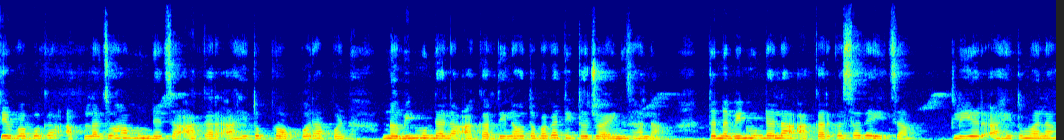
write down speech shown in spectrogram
तेव्हा बघा आपला जो हा मुंड्याचा आकार आहे तो प्रॉपर आपण नवीन मुंड्याला आकार दिला होता बघा तिथं जॉईन झाला. तर नवीन मुंड्याला आकार कसा द्यायचा? क्लिअर आहे तुम्हाला?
